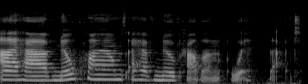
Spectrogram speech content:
I have no qualms, I have no problem with that.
